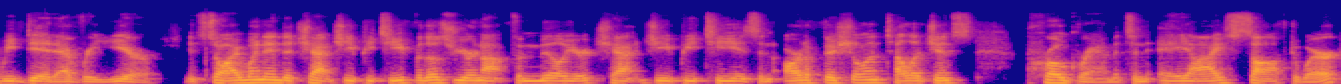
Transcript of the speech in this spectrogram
we did every year. And so I went into Chat GPT. For those of you who are not familiar, Chat GPT is an artificial intelligence program. It's an AI software.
